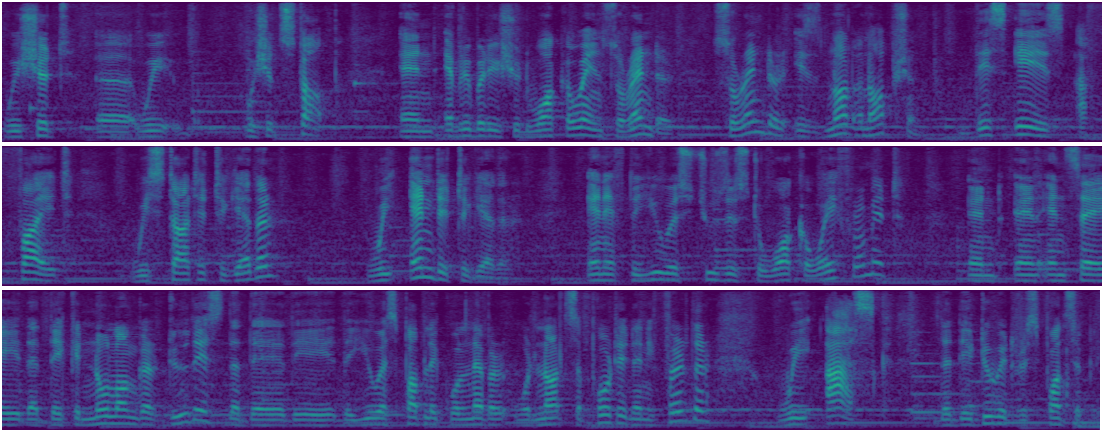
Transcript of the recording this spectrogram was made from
we should uh, we we should stop and everybody should walk away and surrender. Surrender is not an option. This is a fight we started together, we end it together. And if the US chooses to walk away from it and, and, and say that they can no longer do this, that the, the, the US public will never will not support it any further, we ask that they do it responsibly.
